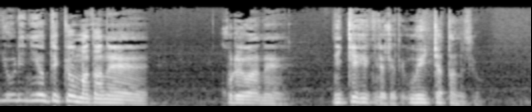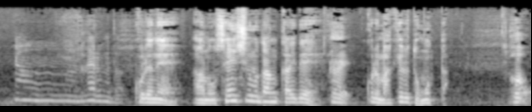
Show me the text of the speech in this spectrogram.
よりによって今日またね、これはね、日経平均と違って上行っちゃったんですよ。うんうん、なるほど。これね、あの、先週の段階で、はい。これ負けると思った。は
